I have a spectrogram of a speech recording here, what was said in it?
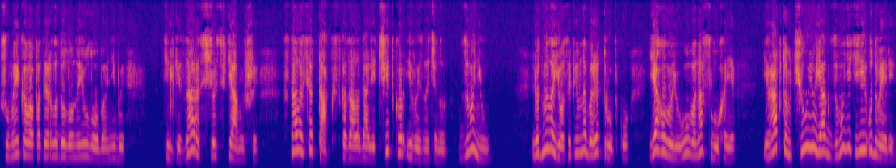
Шумейкова потерла долонею лоба, ніби тільки зараз щось втямивши. Сталося так, сказала далі чітко і визначено. Дзвоню. Людмила Йосипівна бере трубку. Я говорю, вона слухає, і раптом чую, як дзвонять їй у двері.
